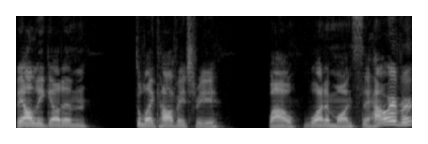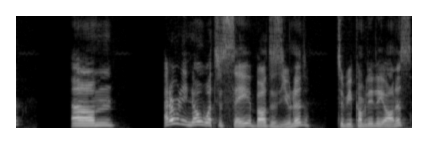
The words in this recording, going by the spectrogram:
barely got him to like half HP. Wow, what a monster. However, um, I don't really know what to say about this unit, to be completely honest.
